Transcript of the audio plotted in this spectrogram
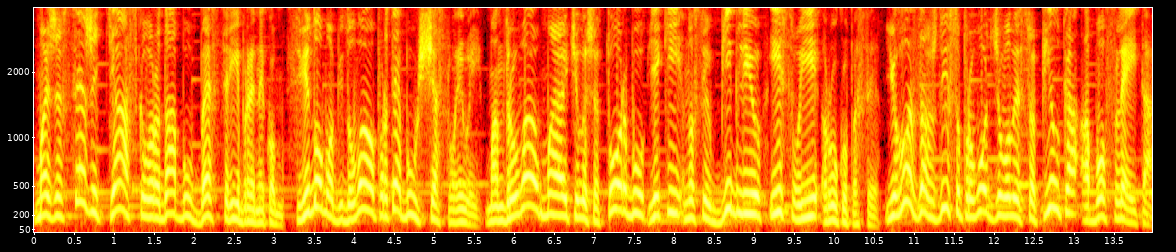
Майже все життя Сковорода був безсрібреником. Свідомо бідував, проте був щасливий. Мандрував, маючи лише торбу, в якій носив Біблію і свої рукописи. Його завжди супроводжували сопілка або флейта.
